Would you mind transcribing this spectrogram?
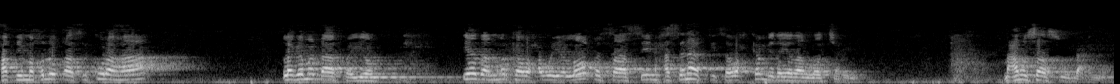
xaqii makhluuqaasi ku lahaa lagama dhaafayo. Iyadaan marka waxa weeye loo qisaasin xasanaadkiisa wax ka mida iyadaan loo jarin. Macnuu saasuu dhacay.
